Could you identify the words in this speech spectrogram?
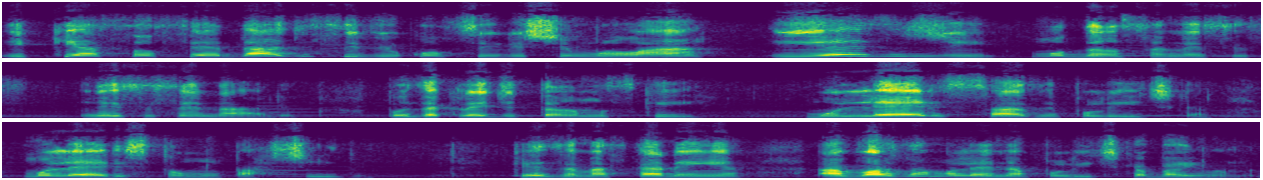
e que a sociedade civil consiga estimular e exigir mudança nesse, nesse cenário, pois acreditamos que mulheres fazem política, mulheres tomam partido. Kézia Mascarenha, a voz da mulher na política baiana.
